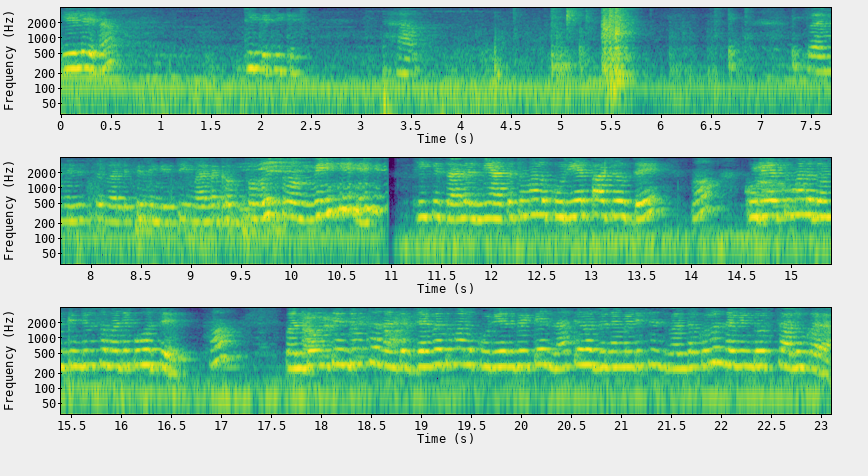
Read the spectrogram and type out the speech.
गेले ना? ठीक आहे ठीक आहे. हा. प्राईम मिनिस्टर वाली फिलिंग येते मला गप्प बस मम्मी. ठीक आहे चालेल. मी आता तुम्हाला कुरिअर पाठवते. हं? कुरिअर तुम्हाला दोन तीन दिवसामध्ये पोहोचेल. पण दोन तीन दिवसानंतर जेव्हा तुम्हाला कुरिअर भेटेल ना तेव्हा जुन्या मेडिसिन्स बंद करून नवीन डोस चालू करा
